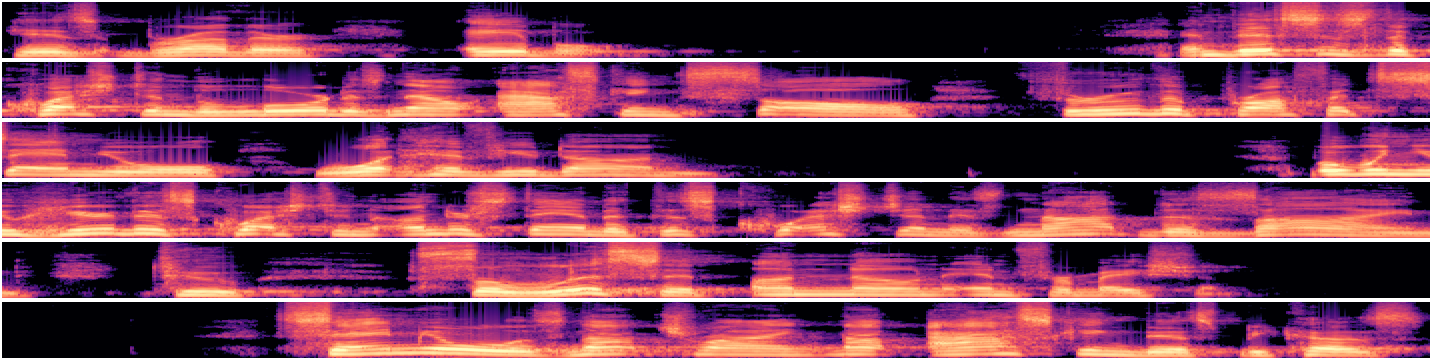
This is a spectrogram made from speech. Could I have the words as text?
his brother Abel. And this is the question the Lord is now asking Saul through the prophet Samuel What have you done? But when you hear this question, understand that this question is not designed to solicit unknown information. Samuel is not trying, not asking this because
